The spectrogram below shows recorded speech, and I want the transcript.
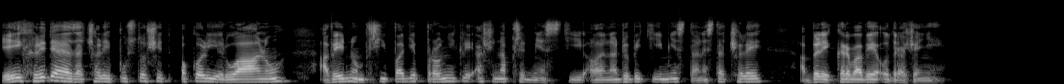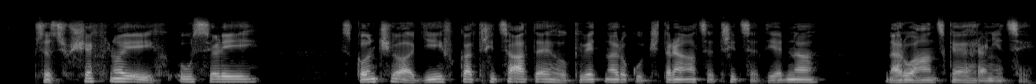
Jejich lidé začali pustošit okolí Ruánu a v jednom případě pronikli až na předměstí, ale na dobytí města nestačili a byli krvavě odraženi. Přes všechno jejich úsilí skončila dívka 30. května roku 1431 na ruánské hranici.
